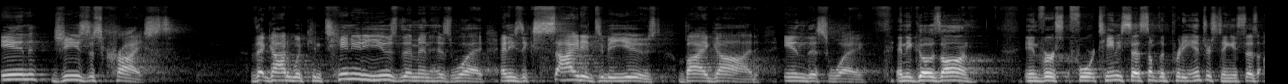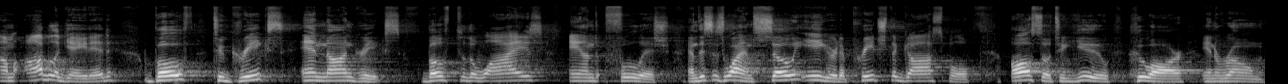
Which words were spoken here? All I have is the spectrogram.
in Jesus Christ. that God would continue to use them in his way. And he's excited to be used by God in this way. And he goes on in verse 14, he says something pretty interesting. He says, I'm obligated both to Greeks and non Greeks, both to the wise and foolish. And this is why I'm so eager to preach the gospel also to you who are in Rome.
